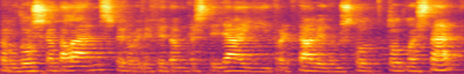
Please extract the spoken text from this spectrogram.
per dos catalans, però era fet en castellà i tractava doncs, tot, tot l'estat,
